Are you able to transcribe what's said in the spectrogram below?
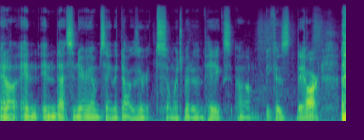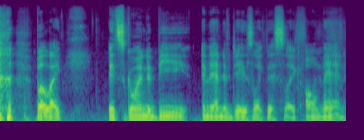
and uh, and in that scenario i'm saying that dogs are so much better than pigs um because they are. But like it's going to be in the end of days like this like oh man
